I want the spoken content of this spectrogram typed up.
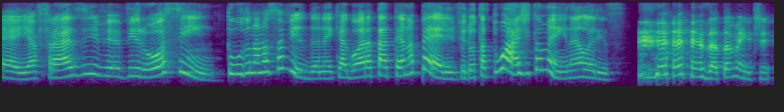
É, e a frase virou assim, tudo na nossa vida, né? Que agora tá até na pele, virou tatuagem também, né, Larissa? Exatamente.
